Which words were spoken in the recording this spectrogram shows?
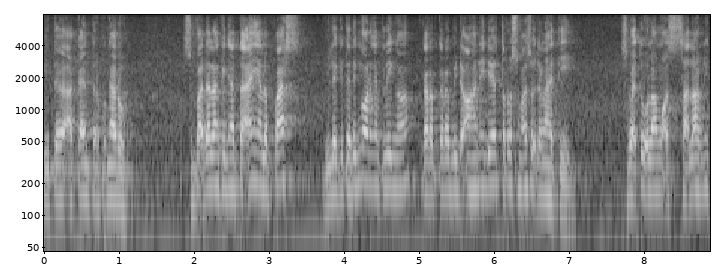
kita akan terpengaruh sebab dalam kenyataan yang lepas, bila kita dengar dengan telinga, perkara-perkara bid'ah ni dia terus masuk dalam hati. Sebab tu ulama salaf ni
